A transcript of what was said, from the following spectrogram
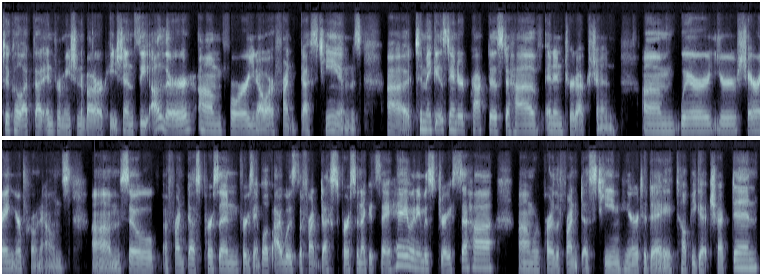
to collect that information about our patients the other um, for you know our front desk teams uh, to make it standard practice to have an introduction um, where you're sharing your pronouns. Um, so, a front desk person, for example, if I was the front desk person, I could say, Hey, my name is Dre Ceja. Um, we're part of the front desk team here today to help you get checked in.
